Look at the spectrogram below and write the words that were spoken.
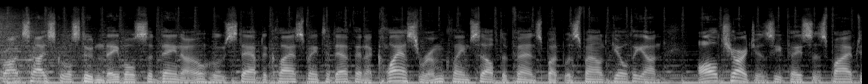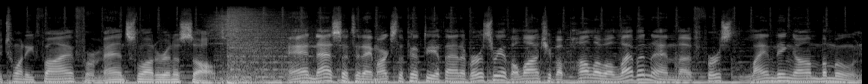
Bronx High School student Abel Cedeno, who stabbed a classmate to death in a classroom, claimed self defense but was found guilty on all charges. He faces 5 to 25 for manslaughter and assault. And NASA today marks the 50th anniversary of the launch of Apollo 11 and the first landing on the moon.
